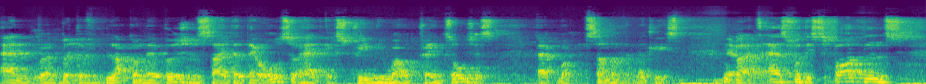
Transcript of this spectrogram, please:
and a bit of luck on the Persian side that they also had extremely well trained soldiers. Uh, well, some of them at least. Yeah. But as for the Spartans,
